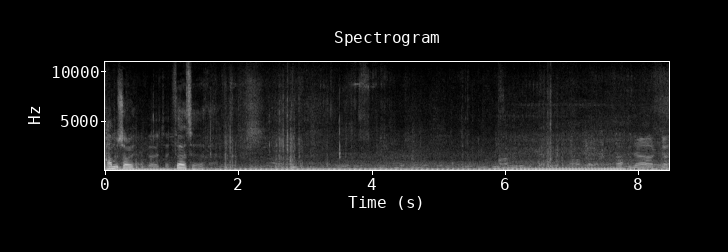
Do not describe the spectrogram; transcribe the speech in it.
How much, sorry? 30. 30. Okay.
